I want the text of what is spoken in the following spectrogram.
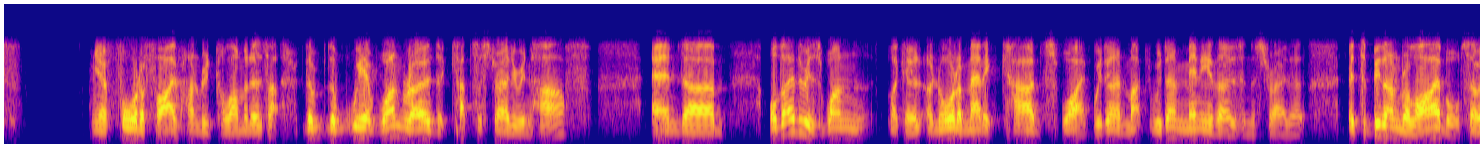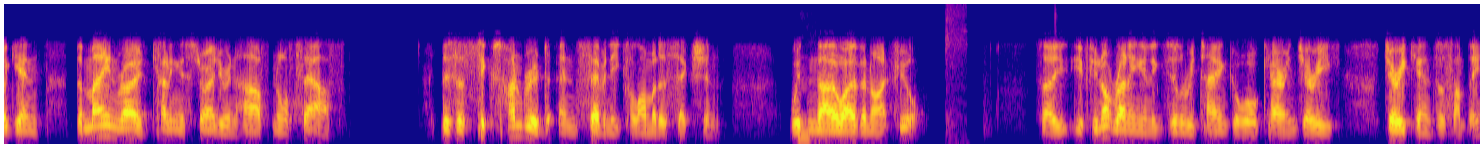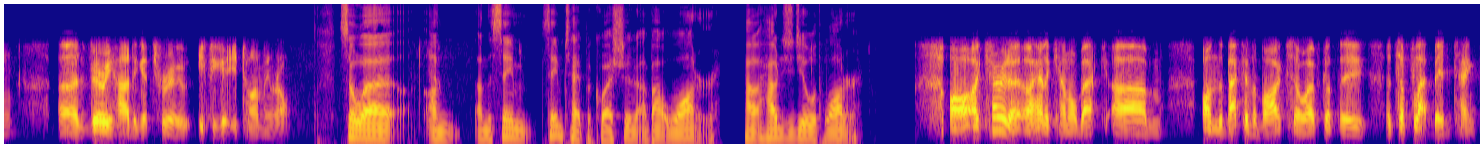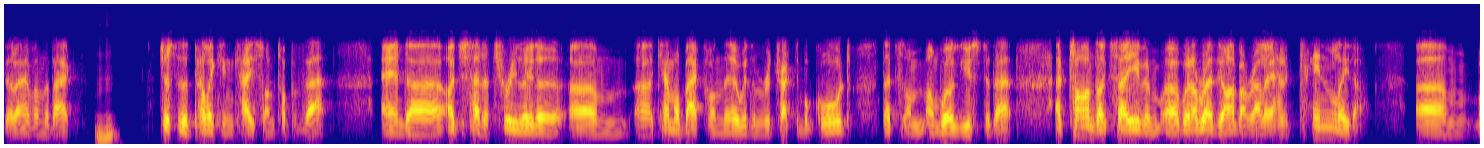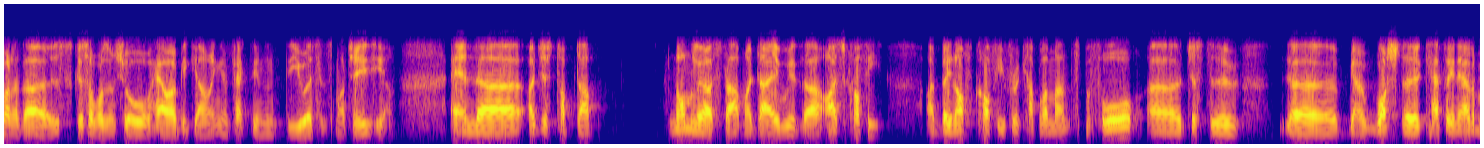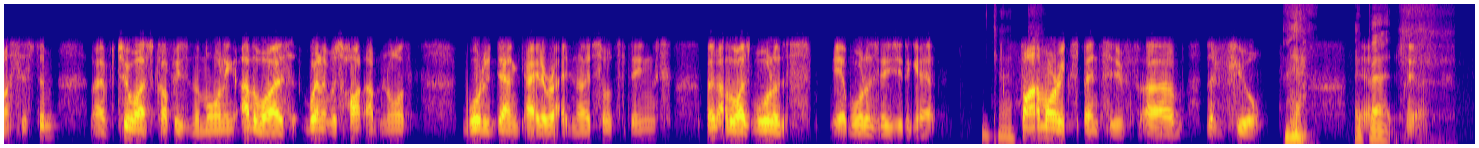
you know, four to five hundred kilometres. Uh, the, the, we have one road that cuts Australia in half, and um, although there is one like a, an automatic card swipe, we don't have much. We don't have many of those in Australia it's a bit unreliable. So again, the main road cutting Australia in half north south, there's a 670 kilometre section with mm. no overnight fuel. So if you're not running an auxiliary tank or carrying jerry jerry cans or something, uh, it's very hard to get through if you get your timing wrong. So uh, yeah. on on the same same type of question about water, how how did you deal with water? Oh, I carried a I had a CamelBak. Um, on the back of the bike. So I've got the it's a flatbed tank that I have on the back, mm-hmm. just a Pelican case on top of that. And uh, I just had a three liter um, uh, CamelBak on there with a retractable cord. That's I'm, I'm well used to that. At times, like say even uh, when I rode the Iron Butt Rally, I had a ten liter um, one of those because I wasn't sure how I'd be going. In fact, in the US, it's much easier. And uh, I just topped up. Normally, I start my day with uh, iced coffee I'd been off coffee for a couple of months before, uh, just to uh, you know, wash the caffeine out of my system. I have two iced coffees in the morning. Otherwise, when it was hot up north, watered down Gatorade and those sorts of things. But otherwise, water's yeah, water's easy to get. Okay. Far more expensive um, than fuel. Yeah, I yeah, bet. Yeah.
